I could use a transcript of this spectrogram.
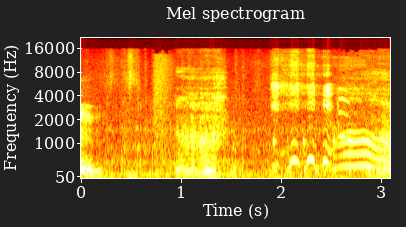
Hmm. Ah.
